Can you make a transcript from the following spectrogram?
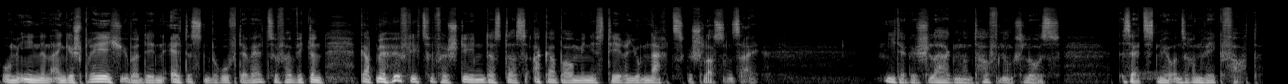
um ihn in ein Gespräch über den ältesten Beruf der Welt zu verwickeln, gab mir höflich zu verstehen, dass das Ackerbauministerium nachts geschlossen sei. Niedergeschlagen und hoffnungslos setzten wir unseren Weg fort.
